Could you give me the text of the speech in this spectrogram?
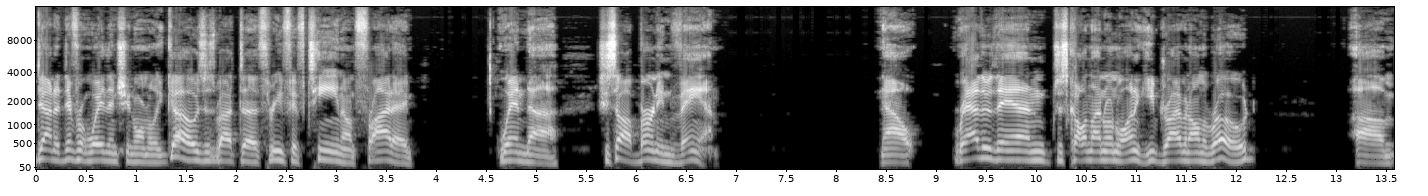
down a different way than she normally goes. It was about uh, 3.15 on Friday when she saw a burning van. Now, rather than just call 911 and keep driving on the road, um,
